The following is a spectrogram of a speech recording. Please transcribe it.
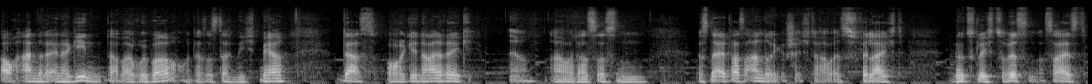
auch andere Energien dabei rüber und das ist dann nicht mehr das Original Reiki. Ja, aber das ist, ein, ist eine etwas andere Geschichte, aber ist vielleicht nützlich zu wissen. Das heißt,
